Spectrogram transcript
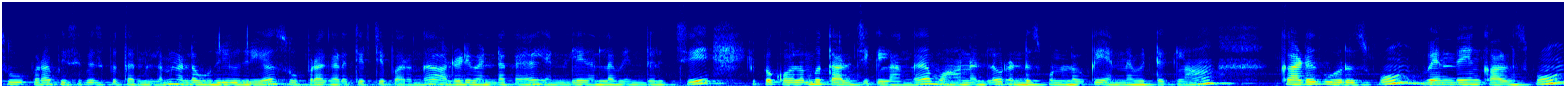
சூப்பராக பிசு பிசுப்பு தன்மை இல்லாமல் நல்லா உதிரி உதிரியாக சூப்பராக கிடச்சிருச்சு பாருங்கள் ஆல்ரெடி வெண்டைக்காயில் எண்ணெயிலே நல்லா வெந்துருச்சு. இப்போ குழம்பு தாளிச்சிக்கலாங்க. வானலில் ரெண்டு ஸ்பூன் அளவுக்கு எண்ணெய் விட்டுக்கலாம். கடுகு ஒரு ஸ்பூன் வெந்தயம் கால் ஸ்பூன்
